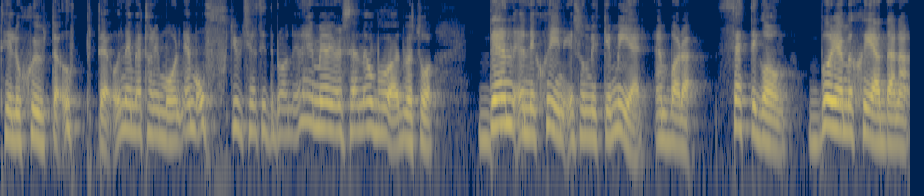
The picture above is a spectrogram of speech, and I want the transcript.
till att skjuta upp det. Och nej men jag tar det imorgon. Nej men oh, gud känns inte bra. Nej men jag gör det sen. Och, du vet så. Den energin är så mycket mer än bara sätt igång, börja med skedarna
